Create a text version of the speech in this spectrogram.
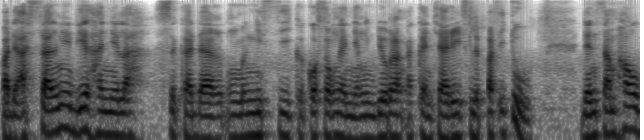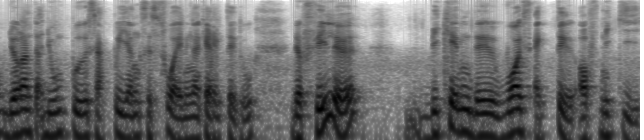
pada asalnya dia hanyalah sekadar mengisi kekosongan yang diorang akan cari selepas itu. Dan somehow diorang tak jumpa siapa yang sesuai dengan karakter tu. The filler became the voice actor of Nikki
